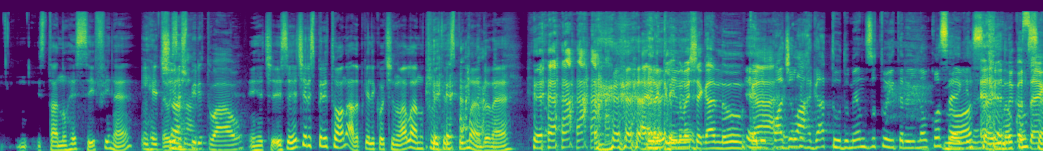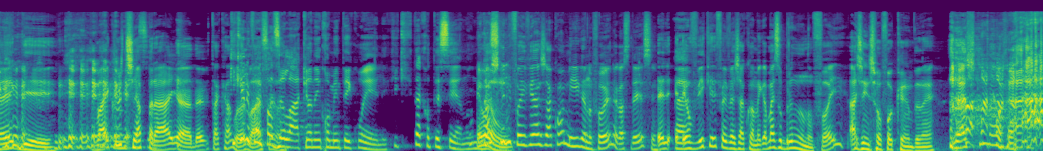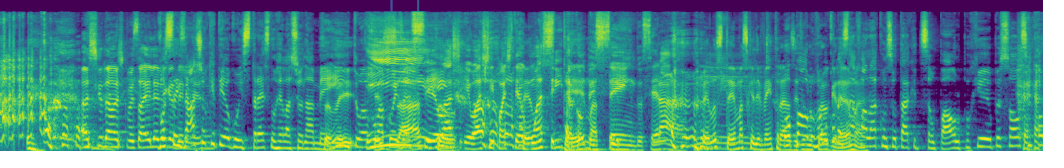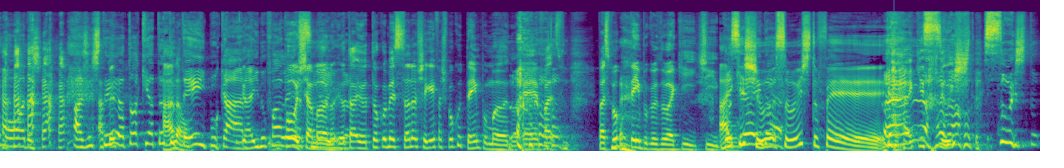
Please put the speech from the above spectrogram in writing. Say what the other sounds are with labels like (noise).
Está no Recife, né? Em retiro Aham. espiritual. Em reti... Esse retiro espiritual nada, porque ele continua lá no Twitter espumando, né? (laughs) (laughs) Aí Ele- que ele não vai chegar nunca. Ele pode largar tudo, menos o Twitter, ele não consegue, Nossa, né? ele (laughs) não, Não consegue. consegue. Vai curtir a praia, deve estar O calor que, que ele lá, foi fazer lá. lá que eu nem comentei com ele? O que, que tá acontecendo? Eu Não. acho que ele foi viajar com a amiga, não foi? Um negócio desse? Ele- É. Eu vi que ele foi viajar com a amiga, mas o Bruno não foi? A gente fofocando, né? Eu acho que não. (laughs) (laughs) acho que não, acho que foi só ele e a amiga Vocês dele acham mesmo. que tem algum estresse no relacionamento? Também. Alguma coisa assim? eu acho, eu acho que pode ter (laughs) algum Pelos atrito temas acontecendo, será? (laughs) Pelos temas que ele vem Ô, trazido Paulo, no vamos começar a falar com sotaque de São Paulo, porque o pessoal se incomoda. A gente tem, eu tô aqui há tanto Ah, tempo, cara, e não falei Poxa, assim mano, ainda. eu, tá- eu tô começando, eu cheguei faz pouco tempo, mano. É, faz, faz pouco tempo que eu tô aqui, tipo. Ai, que ainda- susto, Fê! (laughs) Ai, que susto. Não, (laughs) susto!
